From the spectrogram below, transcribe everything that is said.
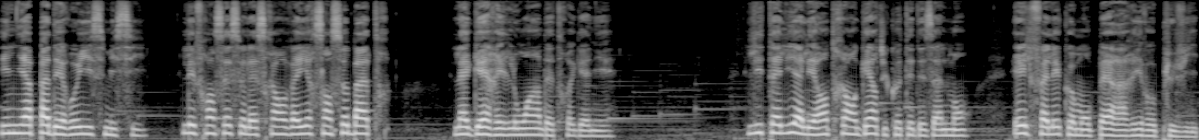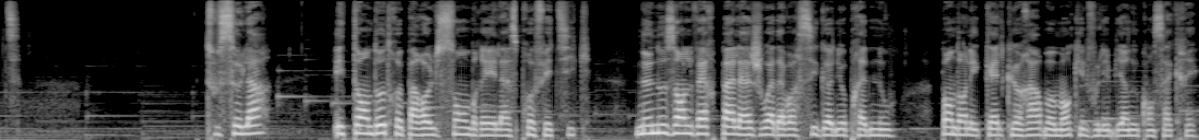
Il n'y a pas d'héroïsme ici. Les Français se laisseraient envahir sans se battre. La guerre est loin d'être gagnée l'Italie allait entrer en guerre du côté des Allemands, et il fallait que mon père arrive au plus vite. Tout cela, et tant d'autres paroles sombres et hélas prophétiques, ne nous enlevèrent pas la joie d'avoir Cigogne auprès de nous, pendant les quelques rares moments qu'il voulait bien nous consacrer.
